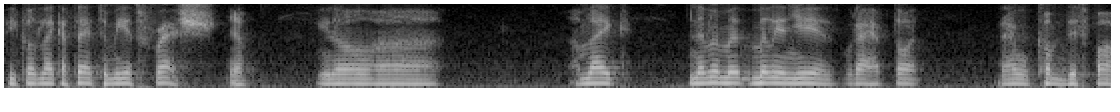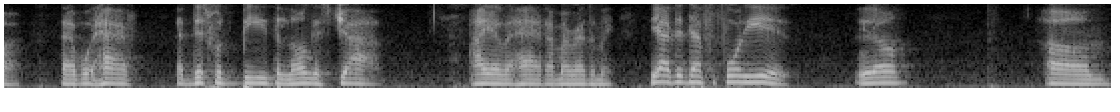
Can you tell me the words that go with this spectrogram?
because, like I said, to me, it's fresh. Yeah. You know, uh, I'm like, never a million years would I have thought that I would come this far, that I would have, that this would be the longest job I ever had on my resume. Yeah, I did that for 40 years, you know? Um,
